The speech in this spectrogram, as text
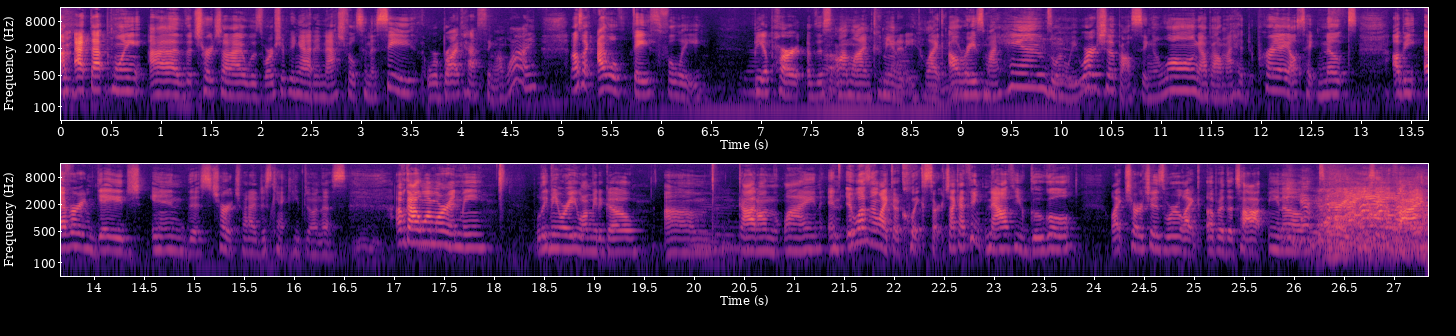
I'm at that point. Uh, the church that I was worshiping at in Nashville, Tennessee, were broadcasting online, and I was like, I will faithfully be a part of this online community. Like, I'll raise my hands when we worship. I'll sing along. I'll bow my head to pray. I'll take notes. I'll be ever engaged in this church, but I just can't keep doing this. I've got one more in me. Lead me where you want me to go. Um, got online, and it wasn't like a quick search. Like, I think now if you Google like churches were like up at the top, you know, it's very easy to find.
